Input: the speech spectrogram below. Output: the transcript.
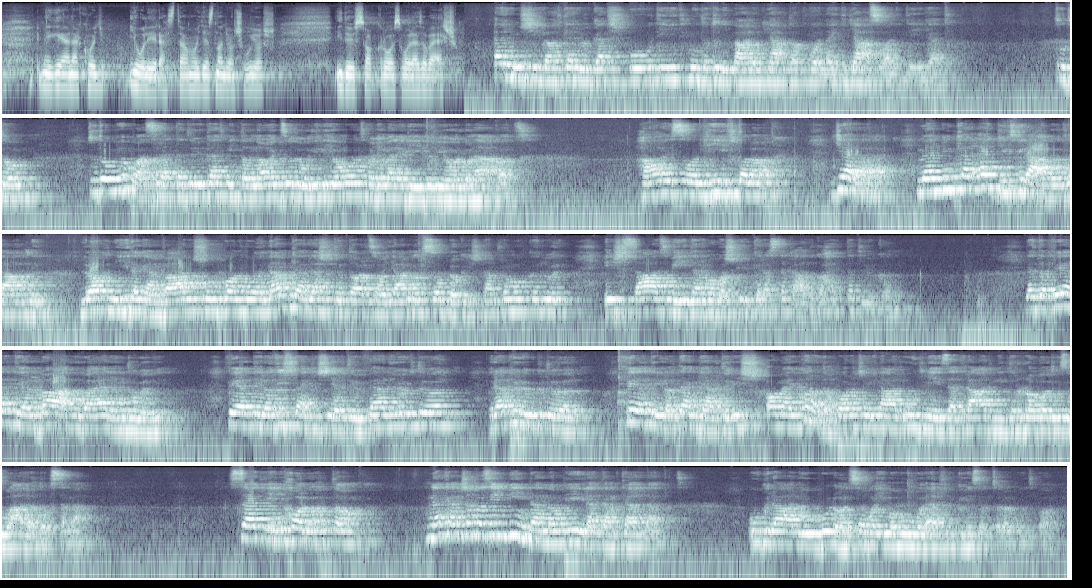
még élnek, hogy jól éreztem, hogy ez nagyon súlyos időszakról szól ez a vers. Erős illat kerülget s mint a tulipánok jártak volna itt gyászolni téged. Tudom, tudom, jobban szeretted őket, mint a nagy zodó liliomot, vagy a meleg égő orgonákat. Hányszor hívtalak, gyere, menjünk el együtt világot látni, lakni idegen városokban, hol nem kell lesütött arccal járnak szobrok és templomok körül, és száz méter magas kőkeresztek állnak a hegytetőkön. De te féltél bárhova elindulni. Féltél az Isten kísértő felhőktől, repülőktől, féltél a tengertől is, amely Kanada partjainál úgy nézett rád, mint ragadozó állatok szeme. Szegény halottam, nekem csak az így mindennapi életem kellett. Ugráló, bolond szavaim a hóval elfüggőzött a bútba.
